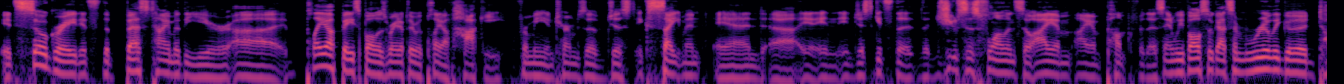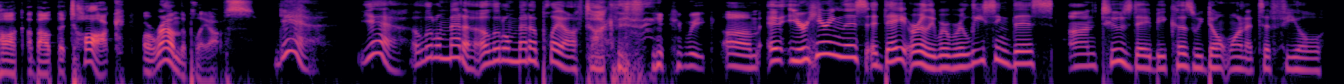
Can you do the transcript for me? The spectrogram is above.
It's so great. It's the best time of the year. Uh, playoff baseball is right up there with playoff hockey for me in terms of just excitement and uh, and it just gets the the juices flowing. So I am I am pumped for this. And we've also got some really good talk about the talk around the playoffs. Yeah. Yeah, a little meta, a little meta playoff talk this week. Um, and you're hearing this a day early. We're releasing this on Tuesday because we don't want it to feel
